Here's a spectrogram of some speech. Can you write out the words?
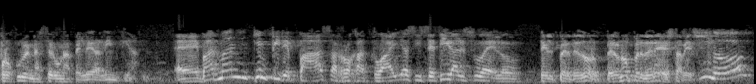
Procuren hacer una pelea limpia. Eh, Batman, ¿quién pide paz, arroja toallas y se tira al suelo? El perdedor, pero no perderé esta vez. ¿No?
